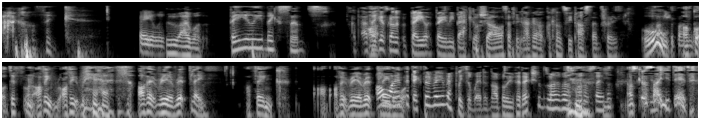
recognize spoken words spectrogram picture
I can't think Bayley. who I want. Bayley makes sense. I, I think Oh. it's going to be Bayley, Bayley, Becky, or Charlotte. I think I can't, I can't see past them three. Ooh, I've got a different. I think. I think. Rhea, I think Rhea Ripley. I think. I I think Rhea Ripley. Oh, I predicted Rhea Ripley to win, and I believe predictions. Not say that? I was going to say you did.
